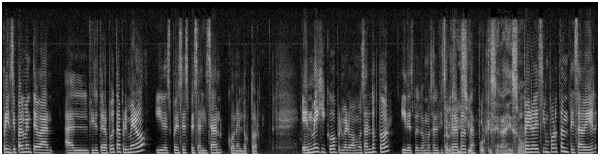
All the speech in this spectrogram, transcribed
principalmente van al fisioterapeuta primero y después se especializan con el doctor. En México, primero vamos al doctor y después vamos al Al fisioterapeuta. fisio. ¿Por qué será eso? Pero es importante saber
